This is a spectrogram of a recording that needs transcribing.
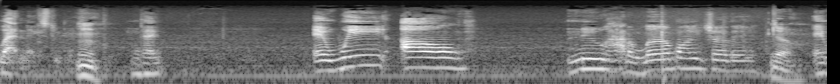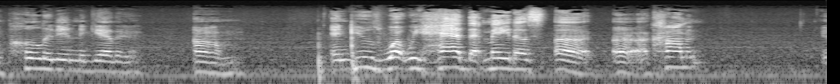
latinx students Mm. okay? And we all knew how to love on each other yeah. and pull it in together um, and use what we had that made us uh, a, a common uh,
